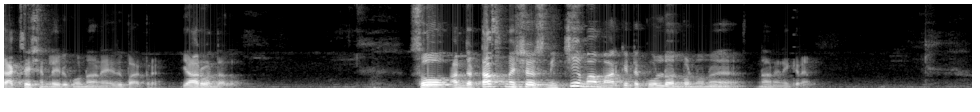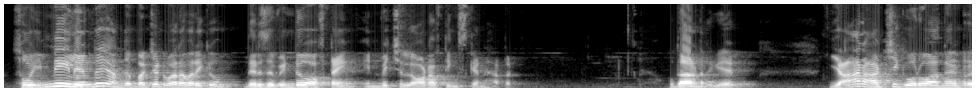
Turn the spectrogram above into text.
டாக்ஸேஷனில் இருக்கும்னு நான் எதிர்பார்க்குறேன். யார் வந்தாலும். ஸோ அந்த டஃப் மெஷர்ஸ் நிச்சயமாக மார்க்கெட்டை கூல் டவுன் பண்ணணும்னு நான் நினைக்கிறேன். ஸோ இன்னையிலேருந்து அந்த பட்ஜெட் வர வரைக்கும் there is a window of time in which lot of things can happen உதாரணத்துக்கு யார் ஆட்சிக்கு வருவாங்கன்ற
